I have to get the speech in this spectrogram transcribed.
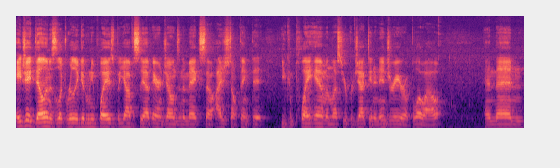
AJ Dillon has looked really good when he plays, but you obviously have Aaron Jones in the mix, so I just don't think that you can play him unless you're projecting an injury or a blowout. And then,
